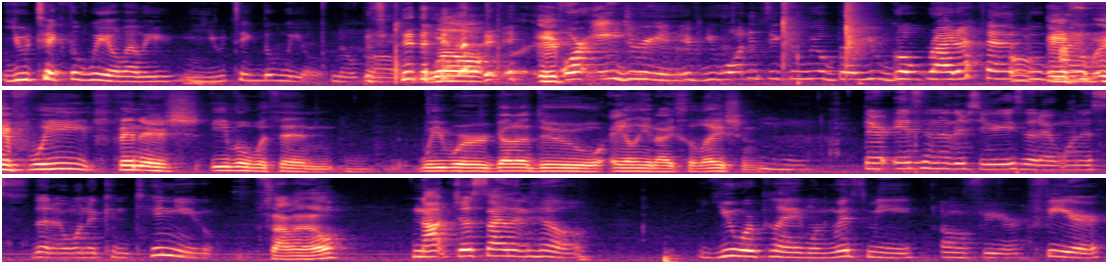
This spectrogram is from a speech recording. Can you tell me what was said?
you take the wheel, Ellie. You take the wheel. no problem. Well, if Or Adrian, if you want to take the wheel, bro, you go right ahead. Oh, if if we finish Evil Within, we were gonna do Alien Isolation. Mm-hmm. there is another series that I want to that I want to continue. Silent Hill. Not just Silent Hill. You were playing one with me, oh fear. Fear.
